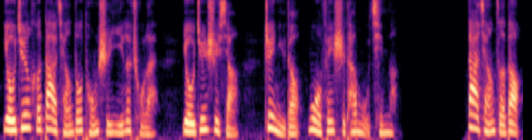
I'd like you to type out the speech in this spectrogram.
友军和大强都同时移了出来。友军是想，这女的莫非是他母亲吗？大强则道：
